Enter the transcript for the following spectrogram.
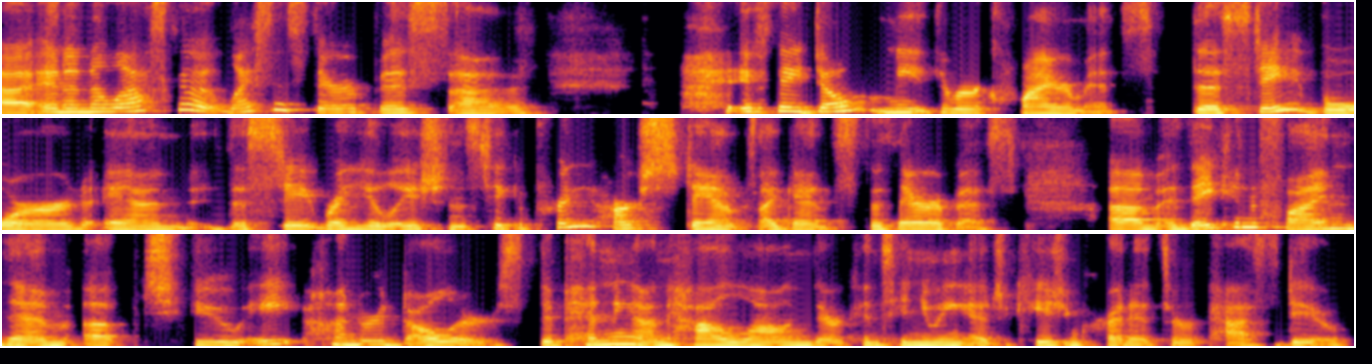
Uh, and in Alaska, licensed therapists, uh, if they don't meet the requirements, the state board and the state regulations take a pretty harsh stance against the therapist um, they can fine them up to $800 depending on how long their continuing education credits are past due.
